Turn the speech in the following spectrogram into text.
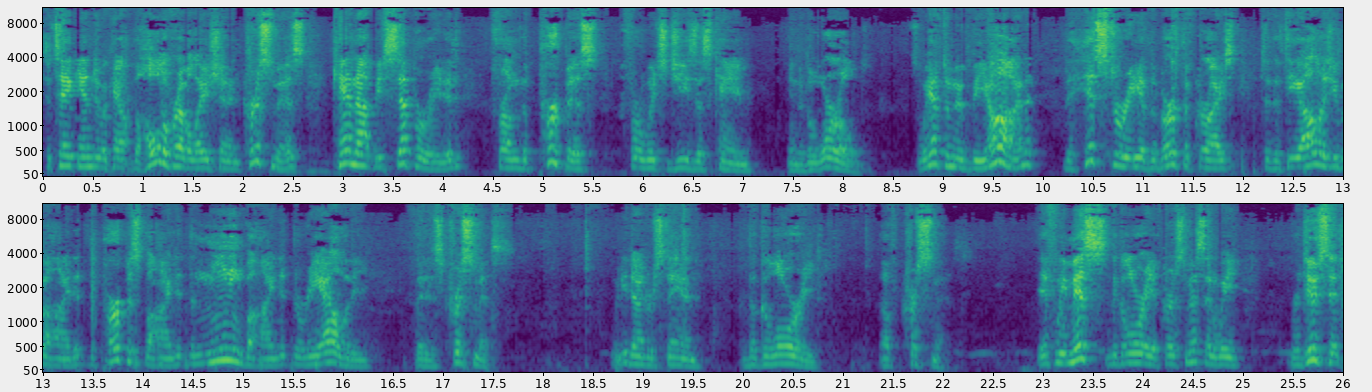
to take into account the whole of Revelation, and Christmas cannot be separated from the purpose for which Jesus came into the world. So we have to move beyond the history of the birth of Christ to the theology behind it, the purpose behind it, the meaning behind it, the reality that is Christmas. We need to understand the glory of Christmas. If we miss the glory of Christmas and we reduce it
